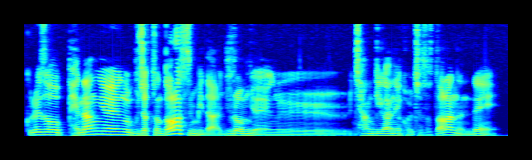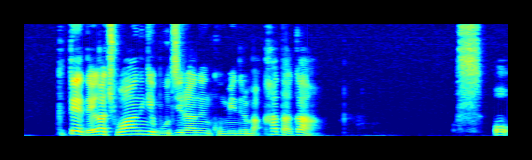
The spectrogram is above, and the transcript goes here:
그래서 배낭여행을 무작정 떠났습니다. 유럽 여행을 장기간에 걸쳐서 떠났는데 그때 내가 좋아하는 게 뭐지라는 고민을 막 하다가 어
